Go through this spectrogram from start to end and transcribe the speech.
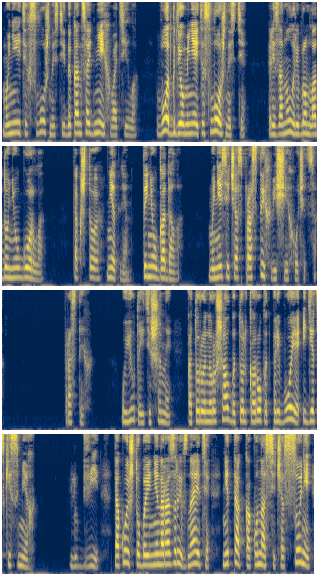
Мне этих сложностей до конца дней хватило. Вот где у меня эти сложности!» Резанул ребром ладони у горла. «Так что нет, Лен, ты не угадала. Мне сейчас простых вещей хочется». Простых. Уюта и тишины, которую нарушал бы только рокот прибоя и детский смех. Любви. Такой, чтобы не на разрыв, знаете, не так, как у нас сейчас с Соней,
